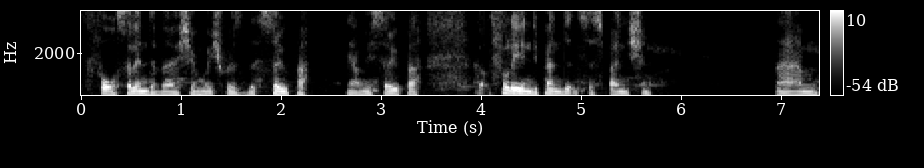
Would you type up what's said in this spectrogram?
four-cylinder version, which was the Super, the Ami Super, got fully independent suspension. Um,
